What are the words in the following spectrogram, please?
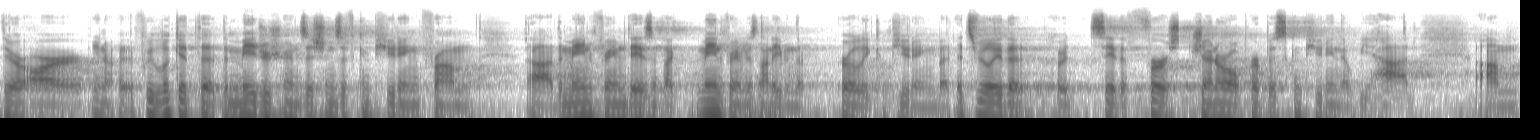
there are, you know, if we look at the, the major transitions of computing from uh, the mainframe days, in fact, mainframe is not even the early computing, but it's really the, I would say, the first general purpose computing that we had. Um,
